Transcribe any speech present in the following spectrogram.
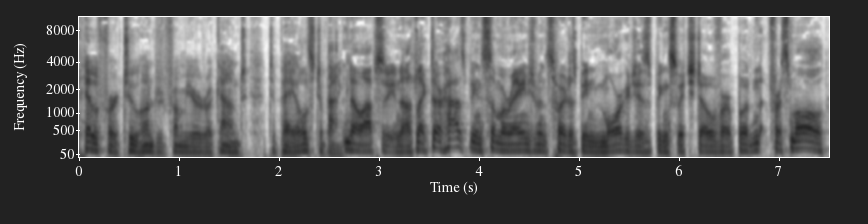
pilfer 200 from your account to pay Ulster Bank. No, absolutely not. Like there has been some arrangements where there's been mortgages being switched over, but for small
